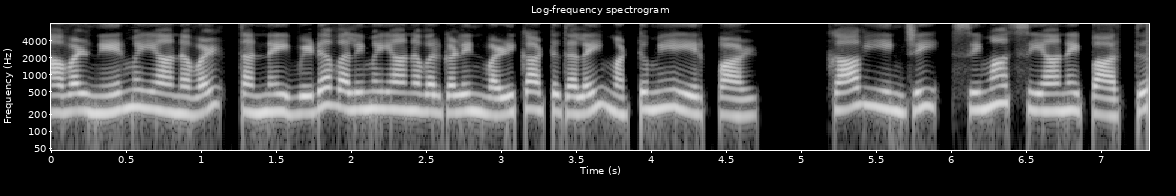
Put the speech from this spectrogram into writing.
அவள் நேர்மையானவள் தன்னை விட வலிமையானவர்களின் வழிகாட்டுதலை மட்டுமே ஏற்பாள். காவியின்றி சிமா சியானை பார்த்து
